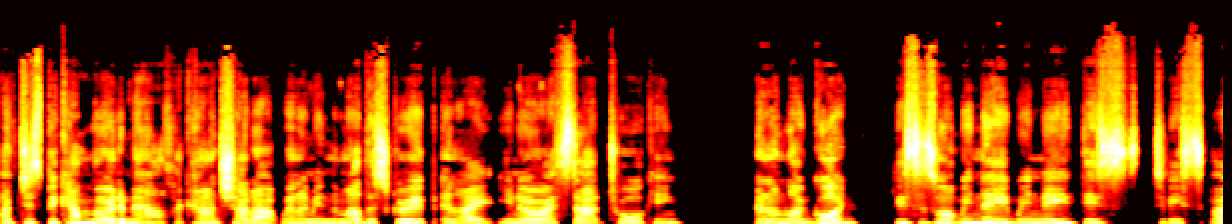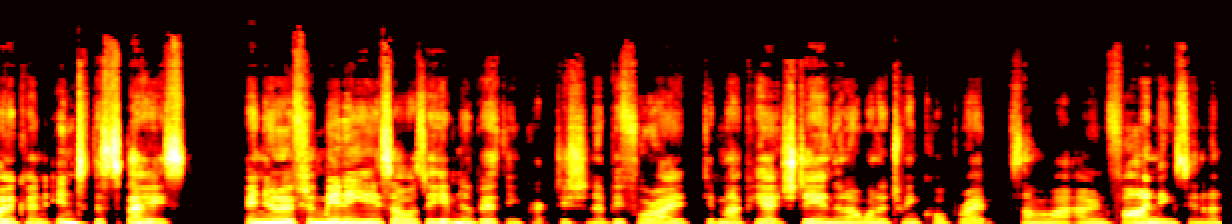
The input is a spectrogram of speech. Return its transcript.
I've just become motor mouth. I can't shut up when I'm in the mothers group and I, you know, I start talking and I'm like, good, this is what we need. We need this to be spoken into the space. And, you know, for many years, I was a hypnobirthing practitioner before I did my PhD. And then I wanted to incorporate some of my own findings in it.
